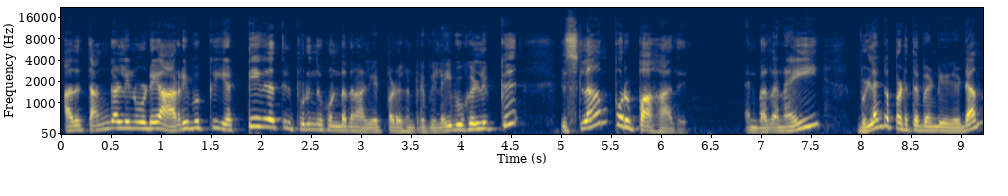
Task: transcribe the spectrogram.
அது தங்களினுடைய அறிவுக்கு எட்டிய விதத்தில் புரிந்து கொண்டதனால் ஏற்படுகின்ற விளைவுகளுக்கு இஸ்லாம் பொறுப்பாகாது என்பதனை விளங்கப்படுத்த வேண்டிய இடம்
